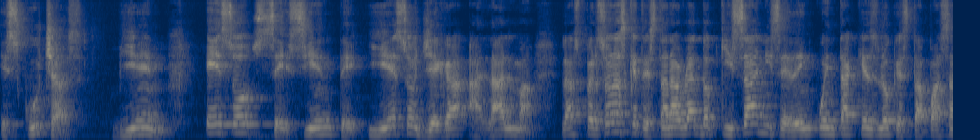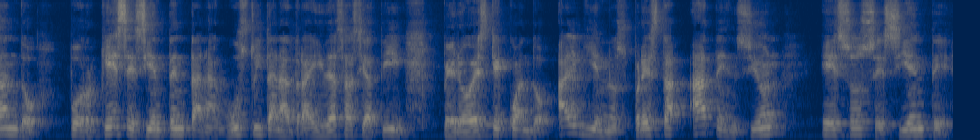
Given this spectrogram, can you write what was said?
escuchas bien, eso se siente y eso llega al alma. Las personas que te están hablando quizá ni se den cuenta qué es lo que está pasando, por qué se sienten tan a gusto y tan atraídas hacia ti. Pero es que cuando alguien nos presta atención, eso se siente.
